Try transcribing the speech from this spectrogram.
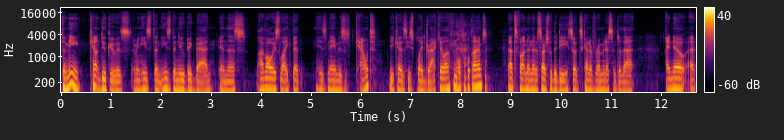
to me, Count Dooku is. I mean, he's the he's the new big bad in this. I've always liked that his name is Count because he's played Dracula multiple times. That's fun, and then it starts with a D, so it's kind of reminiscent of that. I know uh,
